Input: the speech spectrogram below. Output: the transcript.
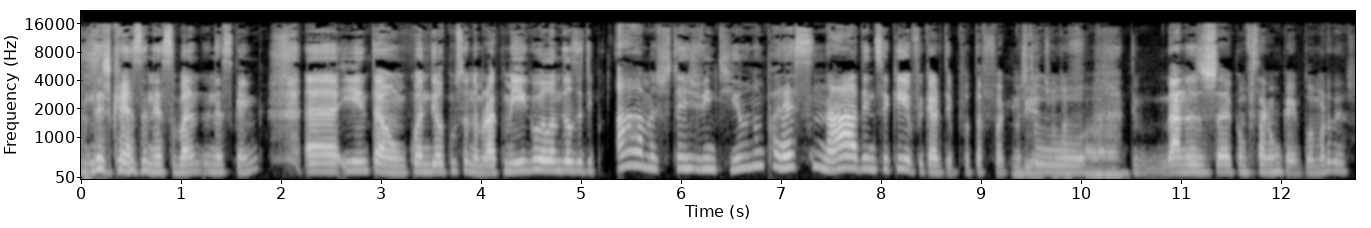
desde criança nesse, bando, nesse gangue. Ah, e então, quando ele começou a namorar comigo, eu lembro dele dizer tipo: Ah, mas tu tens 21, não parece nada, e não sei o quê. Eu ficar tipo: What the fuck, mas Bitch, tu tipo, andas a conversar com quem? Pelo amor de Deus.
